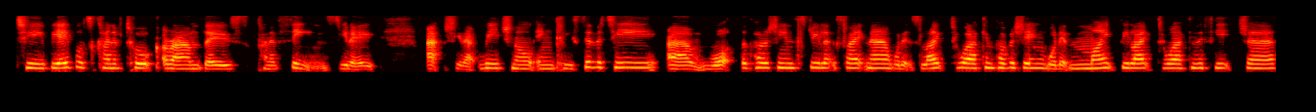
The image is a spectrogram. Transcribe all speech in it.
to be able to kind of talk around those kind of themes, you know, actually that regional inclusivity, um, what the publishing industry looks like now, what it's like to work in publishing, what it might be like to work in the future,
